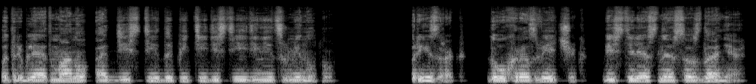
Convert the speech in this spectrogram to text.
Потребляет ману от 10 до 50 единиц в минуту. Призрак – дух-разведчик, бестелесное создание,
